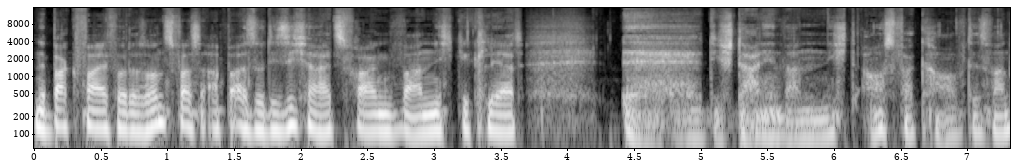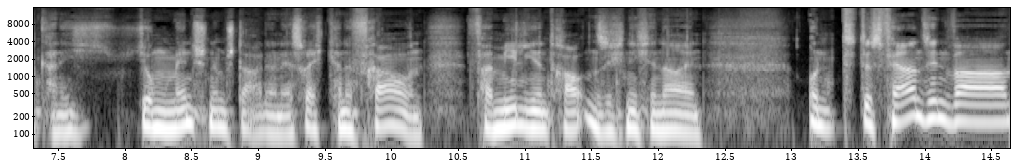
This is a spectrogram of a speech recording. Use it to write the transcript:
eine Backpfeife oder sonst was ab. Also die Sicherheitsfragen waren nicht geklärt. Äh, die Stadien waren nicht ausverkauft. Es waren keine jungen Menschen im Stadion, erst recht keine Frauen. Familien trauten sich nicht hinein. Und das Fernsehen war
